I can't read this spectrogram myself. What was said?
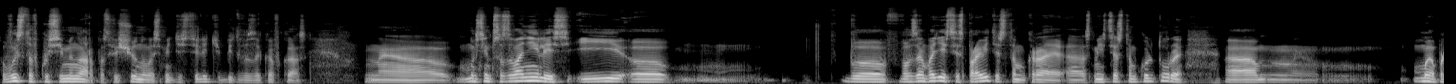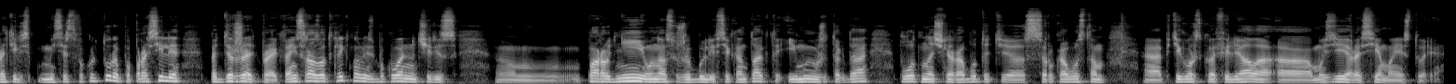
выставку-семинар, посвященную 80-летию битвы за Кавказ. Мы с ним созвонились, и во взаимодействии с правительством края, э, с Министерством культуры э, мы обратились в Министерство культуры, попросили поддержать проект. Они сразу откликнулись, буквально через эм, пару дней у нас уже были все контакты, и мы уже тогда плотно начали работать э, с руководством э, Пятигорского филиала э, музея «Россия. Моя история».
